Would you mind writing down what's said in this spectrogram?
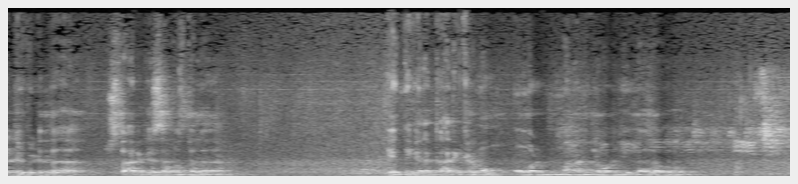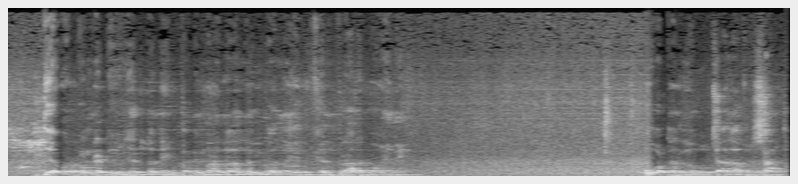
మొదటి విడత స్థానిక సంస్థల ఎన్నికల కార్యక్రమం ఉమ్మడి మన నల్గొండ జిల్లాలో దేవరకొండ డివిజన్లోని పది మండలాల్లో ఇవాళ ఎన్నికలు ప్రారంభమైనాయి. ఓటర్లు చాలా ప్రశాంత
